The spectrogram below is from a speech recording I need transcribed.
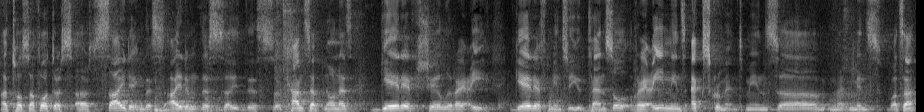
Uh, Tosafot are, are, citing this item, this, uh, this uh, concept known as Geref Shel Re'i. Geref means a utensil, Re'i means excrement, means, uh, means what's that?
